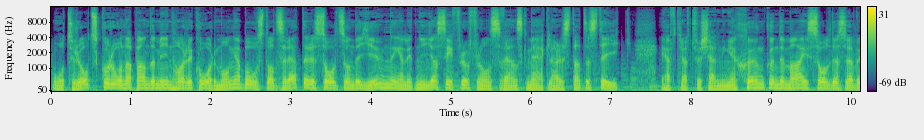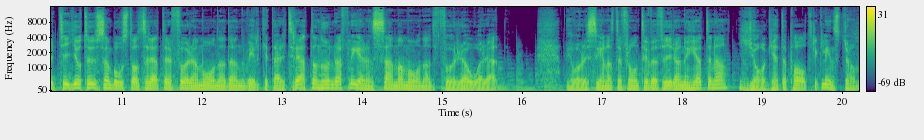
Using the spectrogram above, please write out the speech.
Och trots coronapandemin har rekordmånga bostadsrätter sålts under juni enligt nya siffror från Svensk Mäklarstatistik. Efter att försäljningen sjönk under maj såldes över 10 000 bostadsrätter förra månaden vilket är 1300 fler än samma månad förra året. Det var det senaste från TV4 Nyheterna. Jag heter Patrik Lindström.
